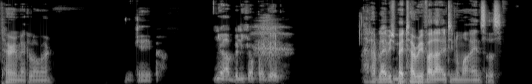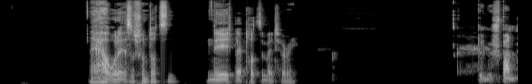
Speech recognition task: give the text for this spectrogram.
Terry McLaurin. Gabe. Ja, bin ich auch bei Gabe. Ah, Da bleibe ich bei Terry, weil er halt die Nummer eins ist. Ja, oder ist es schon Dotson? Nee, ich bleib trotzdem bei Terry. Bin gespannt.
